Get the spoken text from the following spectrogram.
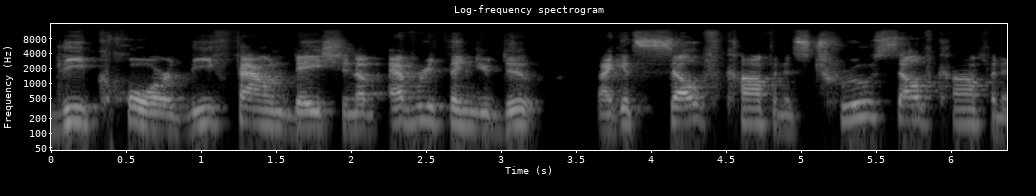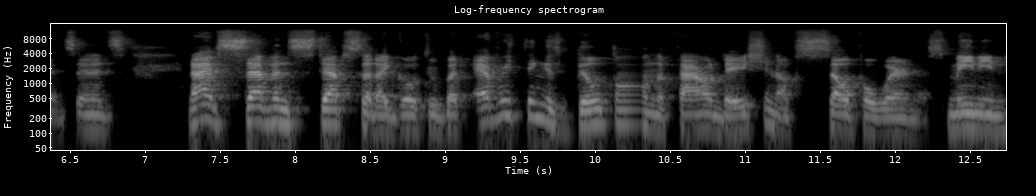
the core, the foundation of everything you do. Like it's self confidence, true self confidence. And it's, and I have seven steps that I go through, but everything is built on the foundation of self awareness, meaning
